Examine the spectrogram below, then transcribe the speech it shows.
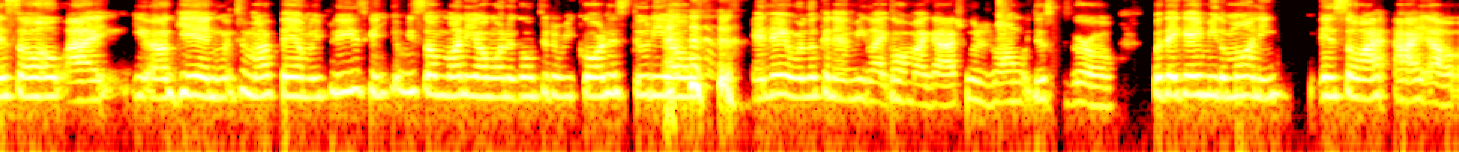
and so I you know, again went to my family, please, can you give me some money? I want to go to the recording studio. and they were looking at me like, oh my gosh, what is wrong with this girl? But they gave me the money. And so I, I uh,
